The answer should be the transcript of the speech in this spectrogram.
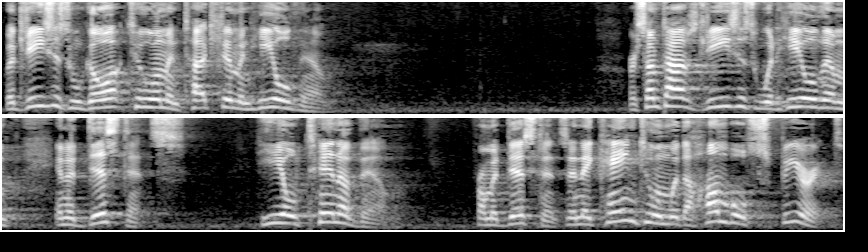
But Jesus would go up to them and touch them and heal them. Or sometimes Jesus would heal them in a distance. He healed 10 of them from a distance, and they came to him with a humble spirit.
